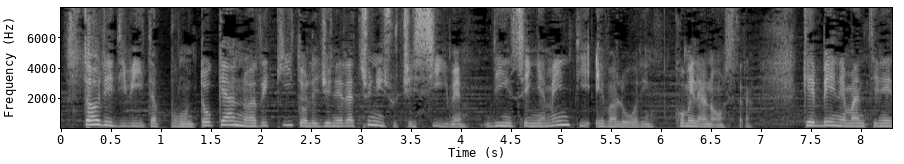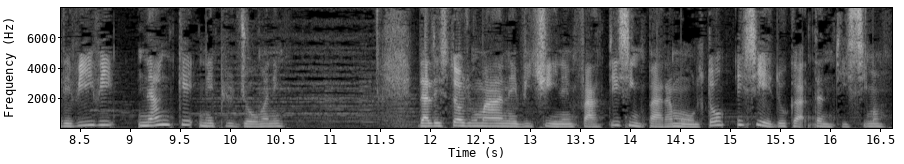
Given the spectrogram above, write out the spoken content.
Storie di vita, appunto, che hanno arricchito le generazioni successive di insegnamenti e valori, come la nostra, che è bene mantenere vivi neanche nei più giovani. Dalle storie umane vicine, infatti, si impara molto e si educa tantissimo.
